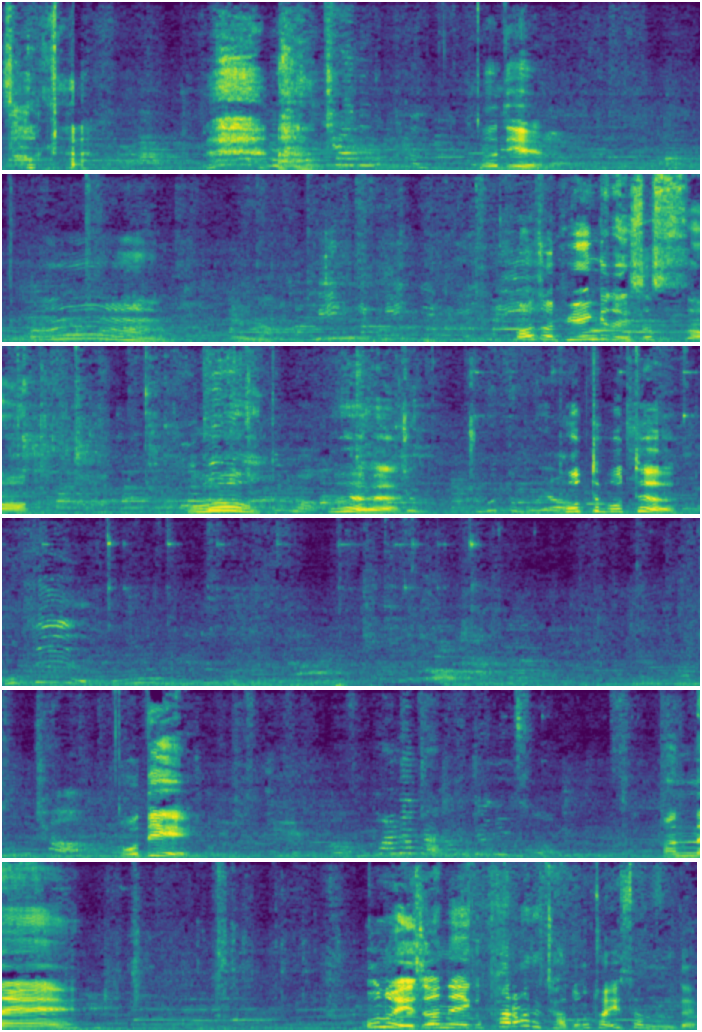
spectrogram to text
석탄. 어디? 음. 맞아, 비행기도 있었어. 우와. 왜, 왜? 저 저것도 뭐야? 보트, 보트. 보트. 차. 어디? 어, 파란 자동차 있어. 맞네. 오늘 예전에 이거 파란색 자동차 있었는데.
